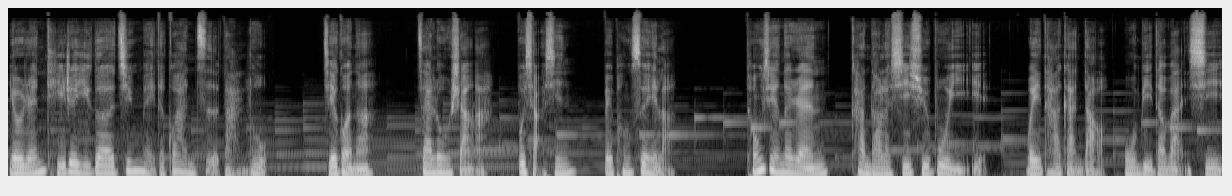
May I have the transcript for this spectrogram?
有人提着一个精美的罐子赶路，结果呢，在路上啊，不小心被碰碎了。同行的人看到了唏嘘不已，为他感到无比的惋惜。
